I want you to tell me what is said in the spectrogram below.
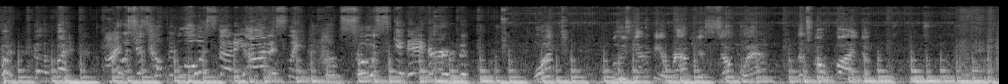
But, but I was just helping Lola study, honestly. I'm so scared. What? Well, he's got to be around here somewhere. Let's go find him.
